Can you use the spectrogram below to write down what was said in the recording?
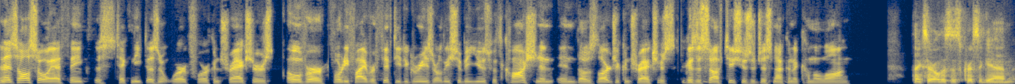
And that's also why I think this technique doesn't work for contractures over 45 or 50 degrees, or at least should be used with caution in, in those larger contractures because the mm. soft tissues are just not going to come along. Thanks, Harold. This is Chris again.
